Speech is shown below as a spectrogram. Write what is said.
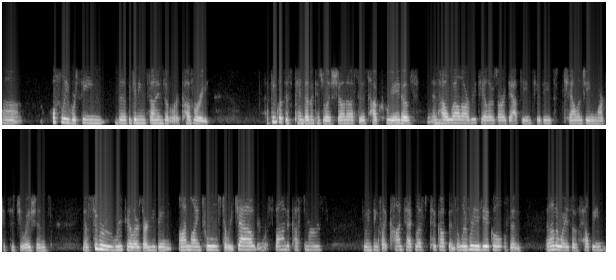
uh, hopefully, we're seeing the beginning signs of a recovery. I think what this pandemic has really shown us is how creative and how well our retailers are adapting to these challenging market situations. You know, Subaru retailers are using online tools to reach out and respond to customers doing things like contactless pickup and delivery vehicles and, and other ways of helping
